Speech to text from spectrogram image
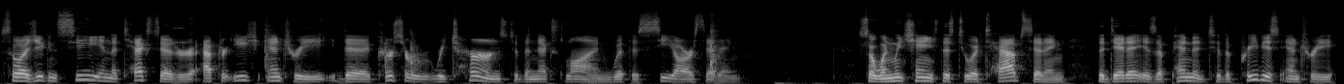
So as you can see in the text editor, after each entry, the cursor returns to the next line with the CR setting. So when we change this to a tab setting, the data is appended to the previous entry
